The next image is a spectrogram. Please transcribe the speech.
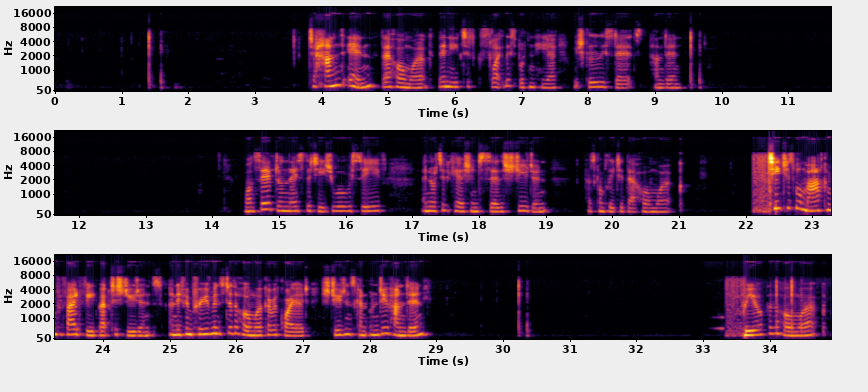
To hand in their homework, they need to select this button here, which clearly states hand in. Once they have done this, the teacher will receive a notification to say the student has completed their homework. Teachers will mark and provide feedback to students, and if improvements to the homework are required, students can undo hand in Reopen the homework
